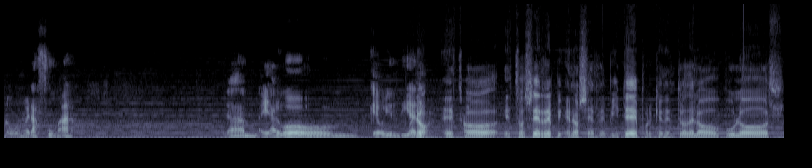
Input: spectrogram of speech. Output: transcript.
lo bueno era fumar. Ya hay algo que hoy en día. Bueno, esto, esto se repite, no se repite, porque dentro de los bulos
